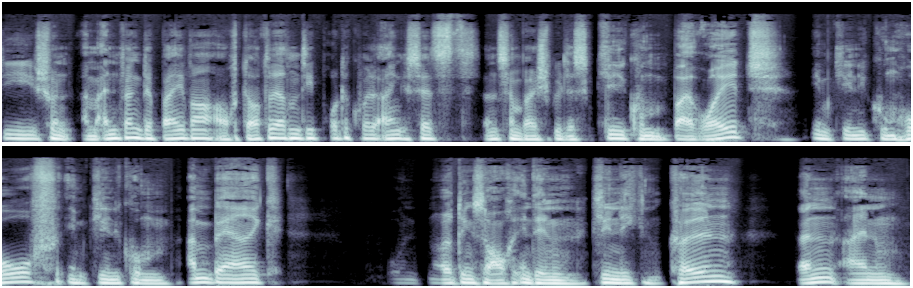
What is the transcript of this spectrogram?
die schon am Anfang dabei war. Auch dort werden die Protokolle eingesetzt. Dann zum Beispiel das Klinikum Bayreuth, im Klinikum Hof, im Klinikum Amberg und neuerdings auch in den Kliniken Köln. Dann einen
